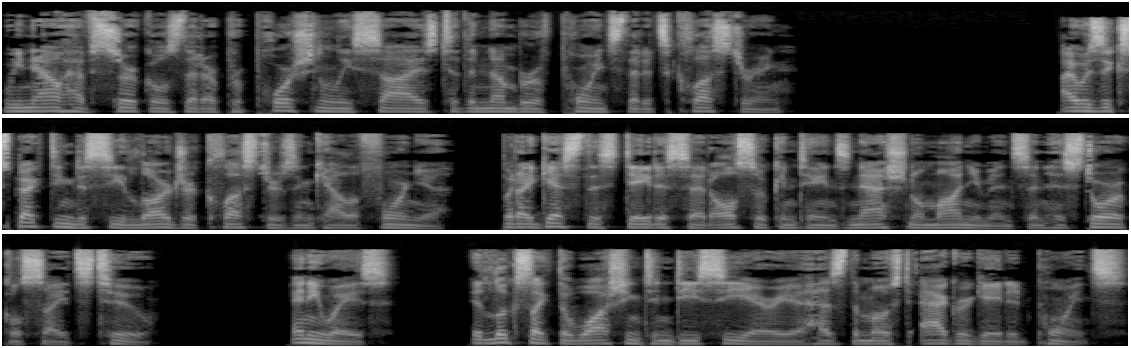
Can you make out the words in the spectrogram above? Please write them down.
we now have circles that are proportionally sized to the number of points that it's clustering. I was expecting to see larger clusters in California, but I guess this dataset also contains national monuments and historical sites too. Anyways, it looks like the Washington, D.C. area has the most aggregated points.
